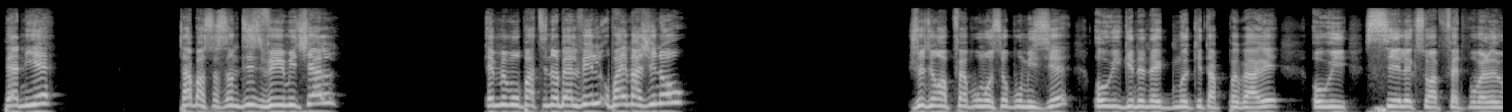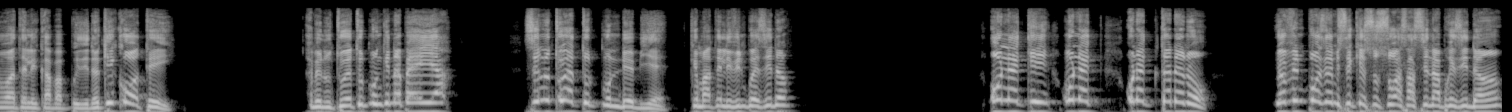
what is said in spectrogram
Pernier, Tabac 70, Vieux Michel et même mon parti dans Belleville, ou pas imaginer je dis, on faire promotion pour monsieur. Oui, il qui t'a préparé. Oui, si l'élection a fait pour le moment, capable président. Qui côté? Ah, mais nous tuons tout le monde qui n'a pays. Si nous tuons tout le monde de bien, que Matéli vienne président. On est qui? On est, on est, attendez nous. Yo vient poser monsieur question sur assassinat président.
